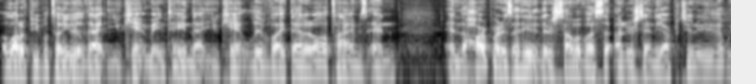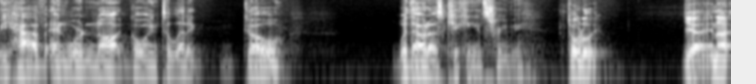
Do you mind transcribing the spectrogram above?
a lot of people tell you that, that you can't maintain that you can't live like that at all times and and the hard part is i think that there's some of us that understand the opportunity that we have and we're not going to let it go without us kicking and screaming Totally. Yeah, and I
